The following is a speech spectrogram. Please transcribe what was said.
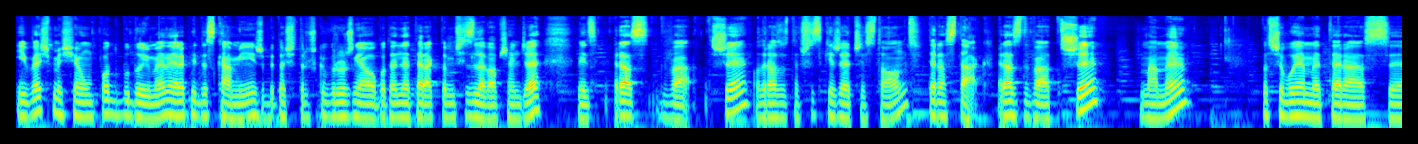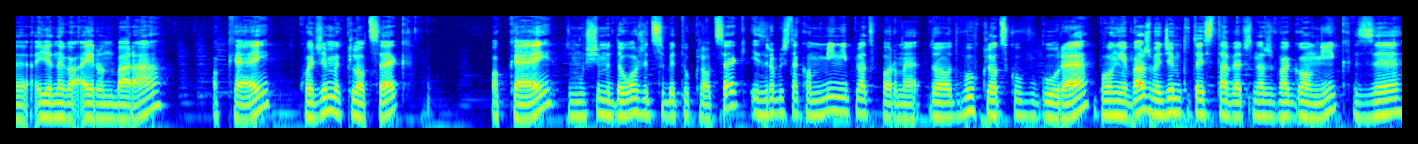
i weźmy się, podbudujmy, najlepiej deskami, żeby to się troszkę wyróżniało, bo ten neterak to mi się zlewa wszędzie. Więc raz, dwa, trzy, od razu te wszystkie rzeczy stąd. Teraz tak, raz, dwa, trzy, mamy. Potrzebujemy teraz e, jednego iron bara. Ok. Kładziemy klocek. Ok. Musimy dołożyć sobie tu klocek i zrobić taką mini platformę do dwóch klocków w górę, ponieważ będziemy tutaj stawiać nasz wagonik z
